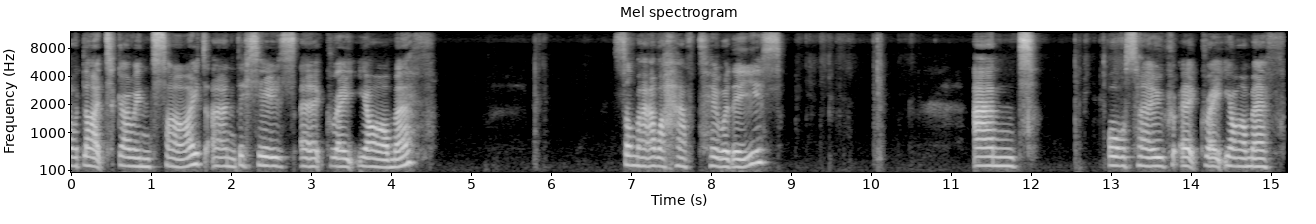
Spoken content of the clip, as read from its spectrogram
I would like to go inside and this is a Great Yarmouth. Somehow I have two of these. And also at Great Yarmouth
